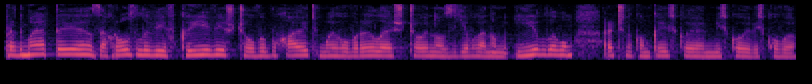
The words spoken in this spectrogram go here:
предмети загрозливі в Києві, що вибухають, ми говорили щойно з Євгеном Івлевим, речником Київської міської військової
